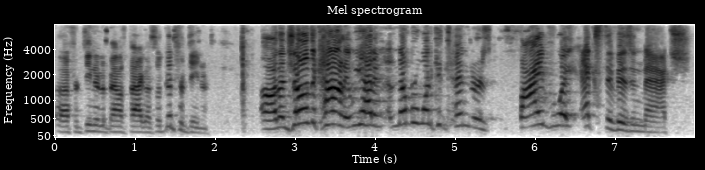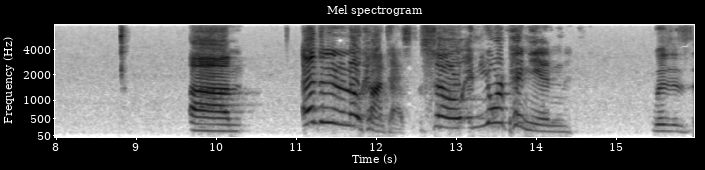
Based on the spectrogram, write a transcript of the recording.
uh, for Deaner to bounce back on. So good for Deaner. Uh, then John DeConnie, we had a number one contenders five way X division match. Um, ended in a no contest. So, in your opinion, was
